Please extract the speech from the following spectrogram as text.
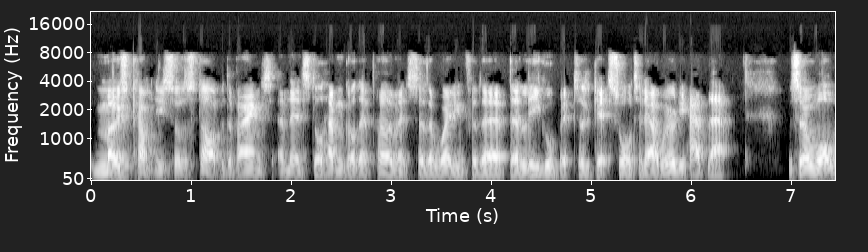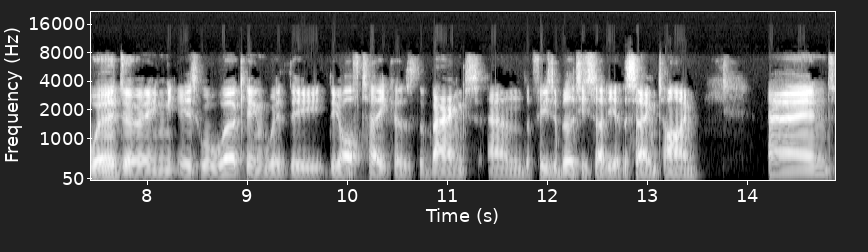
most companies sort of start with the banks and then still haven't got their permits. So they're waiting for their, their legal bit to get sorted out. We already have that. So what we're doing is we're working with the, the off takers, the banks, and the feasibility study at the same time. And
